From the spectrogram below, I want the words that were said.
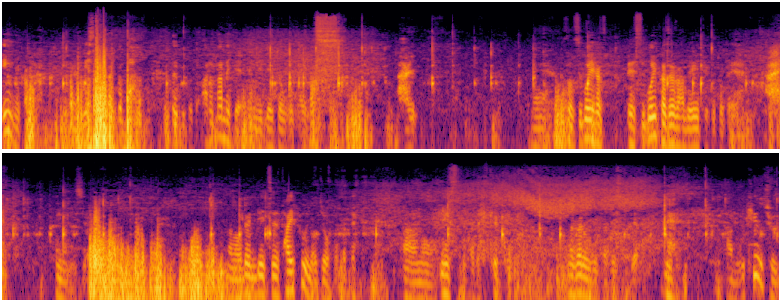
いいねか。2000回とか、ということで、改めておめでとうございます。はい。ね、そう、すごい、えすごい風が出るということで、はい。そうなんですよ。あの、連日台風の情報がね、あの、ニュースとかで結構流れてたりして、ね、あの、九州の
